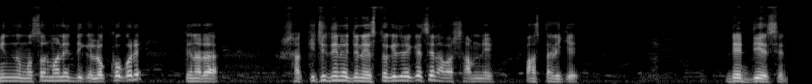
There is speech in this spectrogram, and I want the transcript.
হিন্দু মুসলমানের দিকে লক্ষ্য করে তেনারা কিছুদিনের জন্য স্থগিত রেখেছেন আবার সামনে পাঁচ তারিখে ডেট দিয়েছেন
